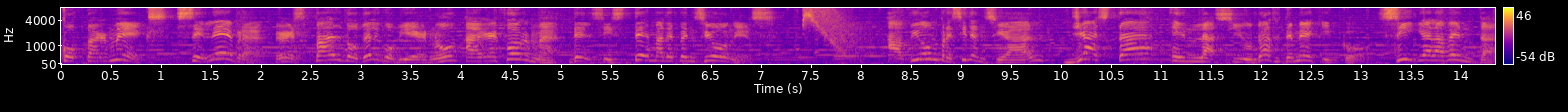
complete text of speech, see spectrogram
Coparmex celebra respaldo del gobierno a reforma del sistema de pensiones avión presidencial ya está en la Ciudad de México. Sigue a la venta.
